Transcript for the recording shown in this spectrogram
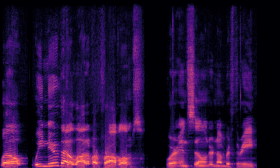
Well, we knew that a lot of our problems were in cylinder number three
